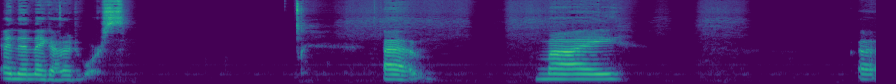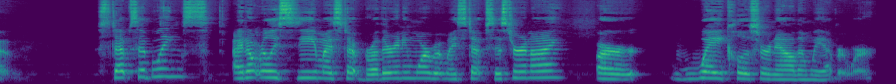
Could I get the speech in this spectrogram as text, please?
and then they got a divorce. Um, my um, step siblings, I don't really see my stepbrother anymore, but my stepsister and I are way closer now than we ever were.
